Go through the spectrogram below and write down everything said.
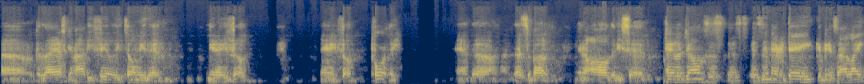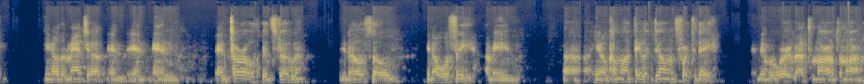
because uh, I asked him how do you feel. He told me that you know he felt know, he felt poorly, and uh, that's about you know all that he said. Taylor Jones is, is, is in there today because I like you know the matchup, and and and and Toro's been struggling, you know, so you know we'll see. I mean, uh, you know, come on Taylor Jones for today, and then we'll worry about tomorrow. Tomorrow.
